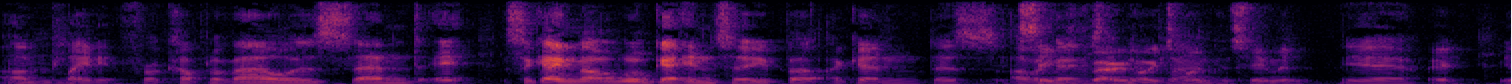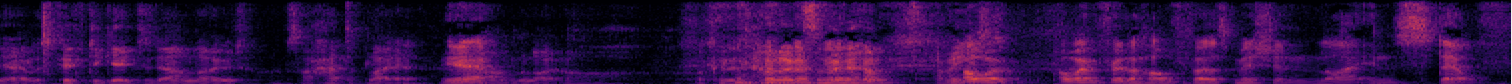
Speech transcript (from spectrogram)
I Mm. played it for a couple of hours, and it's a game that I will get into. But again, there's It other seems games. very, very time consuming. Yeah, It, yeah, it was 50 gig to download, so I had to play it. Yeah. And I'm like, oh, I could have downloaded something else. I I went. I went through the whole first mission like in stealth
